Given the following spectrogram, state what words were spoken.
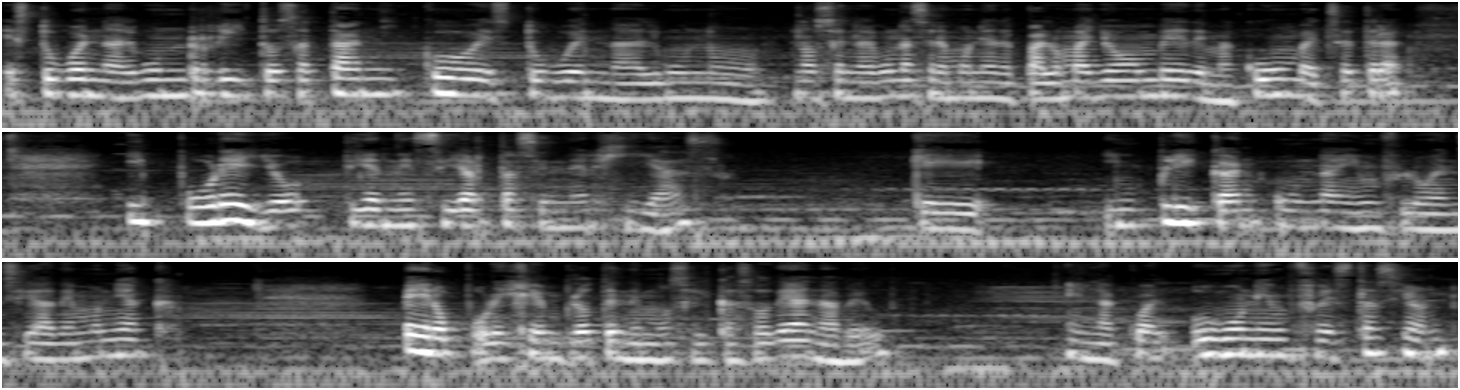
estuvo en algún rito satánico, estuvo en alguno, no sé, en alguna ceremonia de palomayombe, de macumba, etc. Y por ello tiene ciertas energías que implican una influencia demoníaca. Pero, por ejemplo, tenemos el caso de Annabelle, en la cual hubo una infestación.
